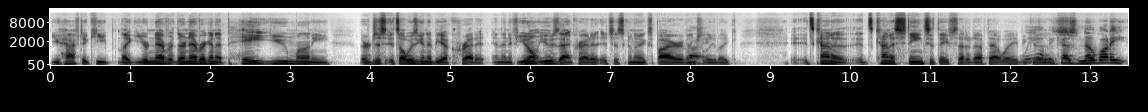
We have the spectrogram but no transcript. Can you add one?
you have to keep like you're never they're never gonna pay you money. They're just it's always gonna be a credit, and then if you don't use that credit, it's just gonna expire eventually. Like, it's kind of it's kind of stinks that they've set it up that way Well, because yeah, because nobody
